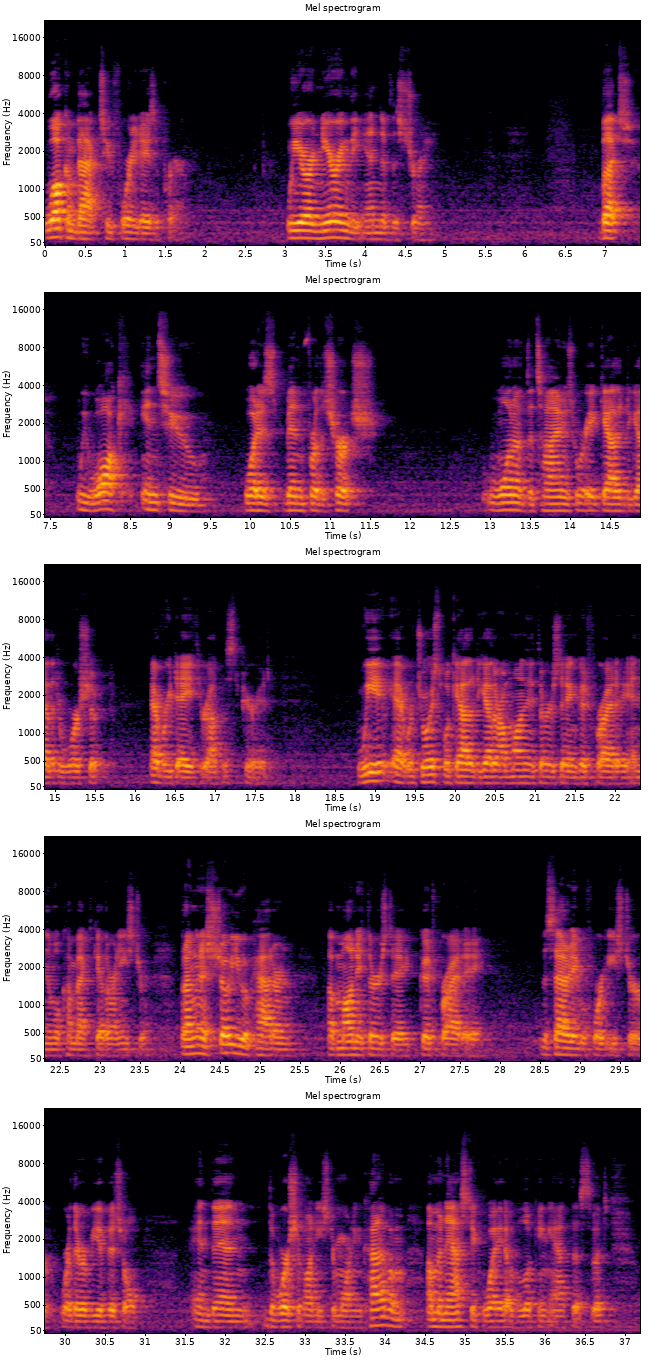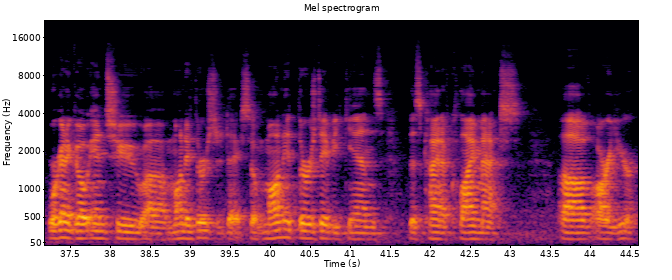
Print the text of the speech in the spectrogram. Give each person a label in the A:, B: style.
A: Welcome back to 40 Days of Prayer. We are nearing the end of this journey. But we walk into what has been for the church one of the times where it gathered together to worship every day throughout this period. We at Rejoice will gather together on Maundy, Thursday, and Good Friday, and then we'll come back together on Easter. But I'm going to show you a pattern of Maundy, Thursday, Good Friday, the Saturday before Easter, where there would be a vigil, and then the worship on Easter morning. Kind of a, a monastic way of looking at this. But we're going to go into uh, Maundy, Thursday today. So Maundy, Thursday begins this kind of climax of our year.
